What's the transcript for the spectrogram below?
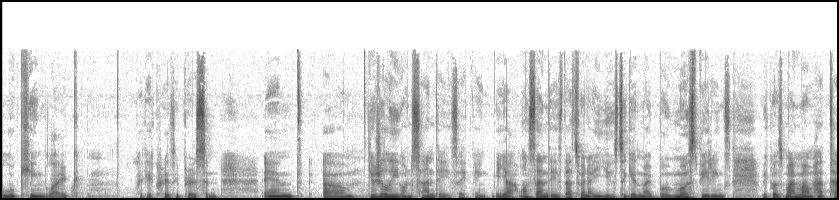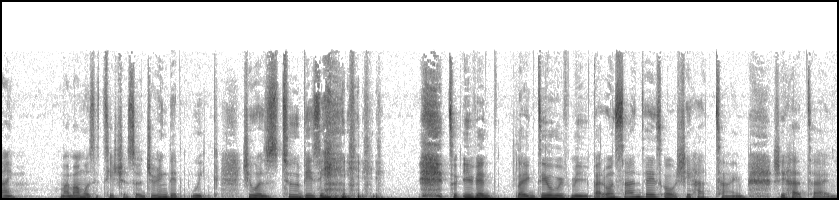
looking like like a crazy person, and um, usually on Sundays I think yeah on Sundays that's when I used to get my most beatings because my mom had time. My mom was a teacher so during that week she was too busy to even like deal with me. But on sundays oh she had time. She had time.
